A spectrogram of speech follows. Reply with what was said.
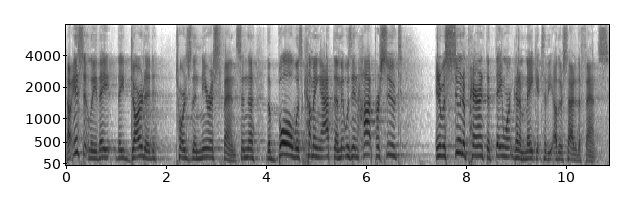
Now, instantly, they, they darted towards the nearest fence, and the, the bull was coming at them. It was in hot pursuit, and it was soon apparent that they weren't going to make it to the other side of the fence.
